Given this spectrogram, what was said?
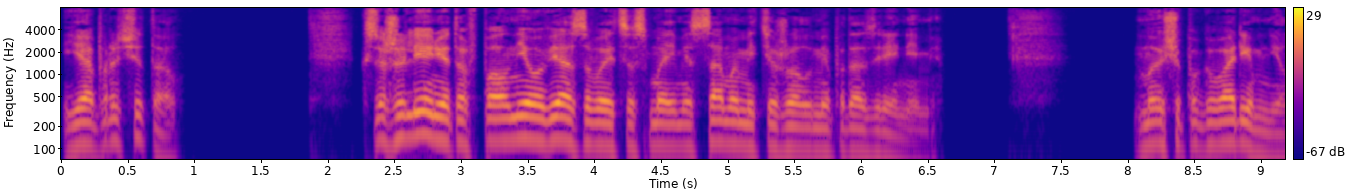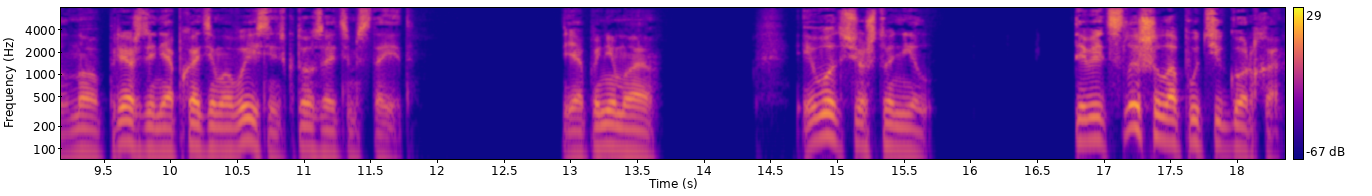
я прочитал. К сожалению, это вполне увязывается с моими самыми тяжелыми подозрениями. Мы еще поговорим, Нил, но прежде необходимо выяснить, кто за этим стоит. Я понимаю. И вот еще что, Нил. Ты ведь слышал о пути Горха?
